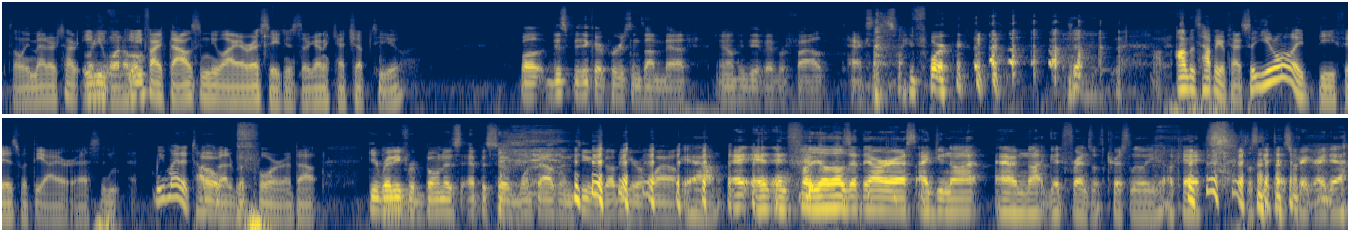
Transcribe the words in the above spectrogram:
It's only a matter of time. Were you 80, one of 'em? 85,000 new IRS agents, they're gonna catch up to you. Well, this particular person's on meth. I don't think they've ever filed taxes before. on the topic of tax, so you know what my beef is with the IRS, and we might have talked Oh. about it before about Get ready mm. for bonus episode 1002. 'cause I'll be here a while. Yeah, and, and, and for those at the IRS, I do not. I'm not good friends with Chris Louie. Okay, let's get that straight right now.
